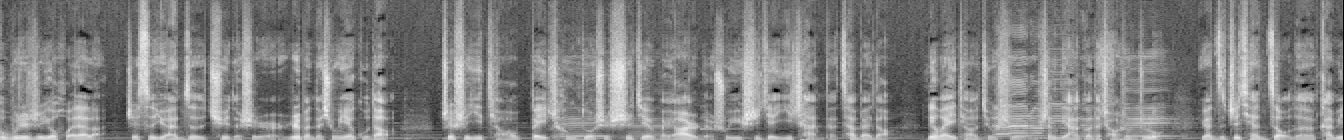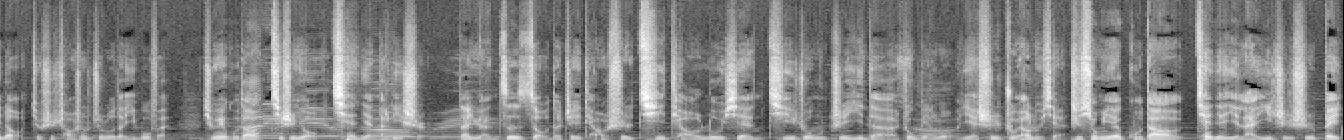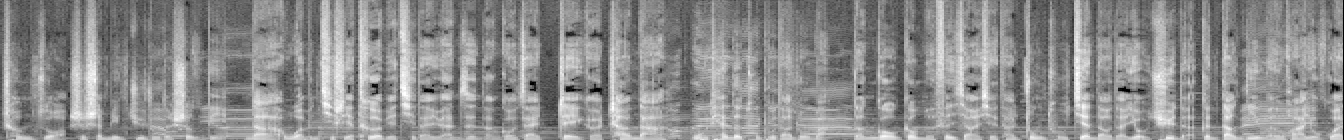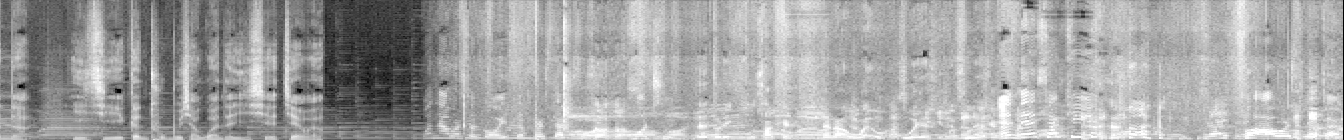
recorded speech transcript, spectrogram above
徒步日志又回来了。这次园子去的是日本的熊野古道，这是一条被称作是世界唯二的、属于世界遗产的参拜道。另外一条就是圣地亚哥的朝圣之路。园子之前走的 Camino 就是朝圣之路的一部分。熊野古道其实有千年的历史。那园子走的这条是七条路线其中之一的中边路，也是主要路线。是熊野古道千年以来一直是被称作是神明居住的圣地。那我们其实也特别期待园子能够在这个长达五天的徒步当中吧，能够跟我们分享一些他中途见到的有趣的、跟当地文化有关的，以及跟徒步相关的一些见闻。One hour ago is the first step for mochi. They're drinking sake. Then uh, we, we, And then sake. Four hours later.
